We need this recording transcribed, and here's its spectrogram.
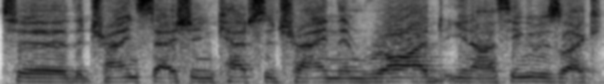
to the train station, catch the train, then ride. You know, I think it was like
